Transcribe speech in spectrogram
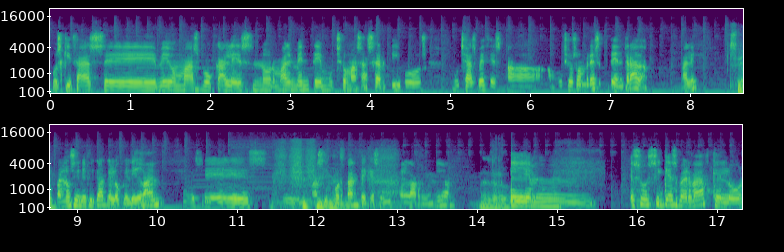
pues quizás eh, veo más vocales normalmente mucho más asertivos muchas veces a, muchos hombres de entrada, ¿vale? Lo cual no significa que lo que digan pues es eh, más importante que se dice en la reunión. Em, eso sí que es verdad que lo,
